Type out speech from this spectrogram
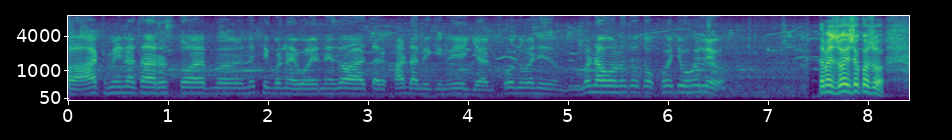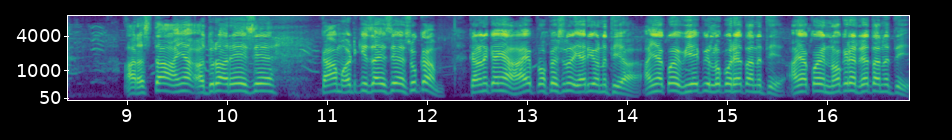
આઠ મહિના થા રસ્તો નથી બનાવ્યો. એને જો અત્યારે ખાડા મીકીને વહી ગયા ખોદવાની બનાવવાનું તો તો ખોજ્યું હોય લેવા. તમે જોઈ શકો છો. આ રસ્તા અહીંયા અધૂરા રહે છે, કામ અટકી જાય છે. શું કામ? કારણ કે અહીંયા હાઈ પ્રોફેશનલ એરિયો નથી આ. અહીંયા કોઈ વીઆઈપી લોકો રહેતા નથી. અહીંયા કોઈ નોકરી રહેતા નથી.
